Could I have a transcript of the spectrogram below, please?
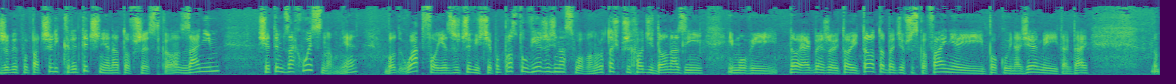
żeby popatrzyli krytycznie na to wszystko, zanim się tym zachłysną, nie? Bo łatwo jest rzeczywiście po prostu uwierzyć na słowo. No ktoś przychodzi do nas i, i mówi, no jak będzie to i to, to będzie wszystko fajnie i pokój na ziemi i tak dalej. No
